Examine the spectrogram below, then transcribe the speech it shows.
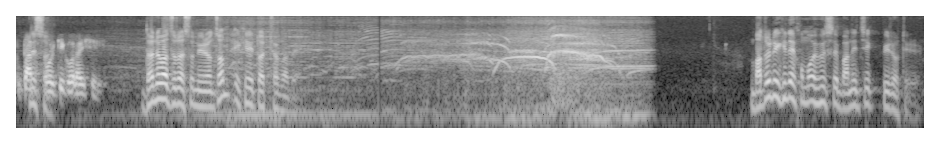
তাত। ভৰ্তি কৰাইছিল। ধন্যবাদ জনাইছোঁ নিৰঞ্জন এইখিনি তথ্যৰ বাবে। বাতৰি এইখিনিতে সময় হৈছে বাণিজ্যিক বিৰতিৰ।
